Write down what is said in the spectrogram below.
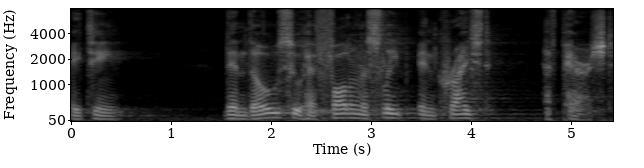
18. Then those who have fallen asleep in Christ have perished.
